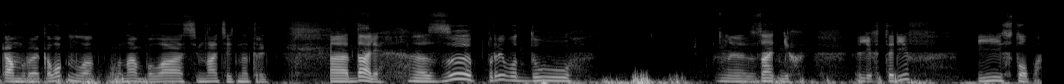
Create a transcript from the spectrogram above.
камеру, яка лопнула, вона була 17 на 3. Е, Далі, з приводу задніх ліхтарів і стопа.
